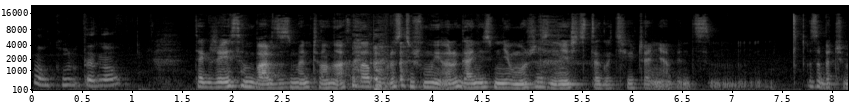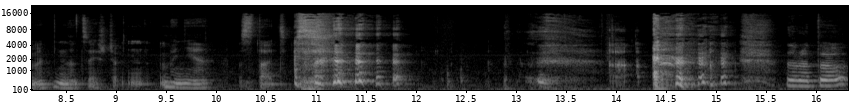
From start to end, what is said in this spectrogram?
o kurde no. Także jestem bardzo zmęczona. Chyba po prostu już mój organizm nie może znieść tego ćwiczenia, więc mm, zobaczymy, na co jeszcze mnie stać. Dobra, to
